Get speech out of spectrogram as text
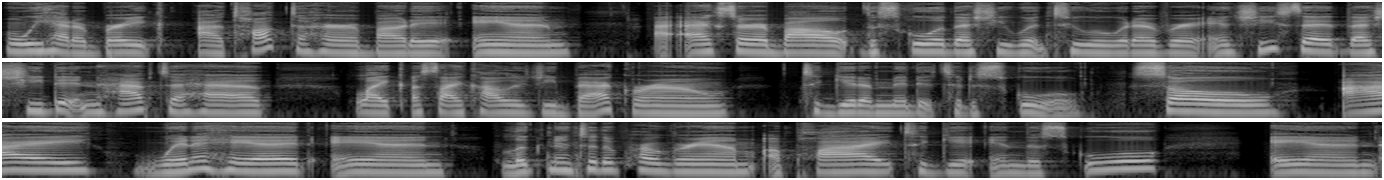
when we had a break, I talked to her about it and I asked her about the school that she went to or whatever. And she said that she didn't have to have like a psychology background to get admitted to the school. So I went ahead and looked into the program, applied to get in the school, and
